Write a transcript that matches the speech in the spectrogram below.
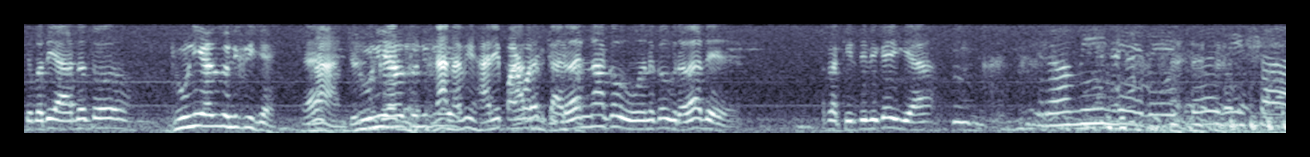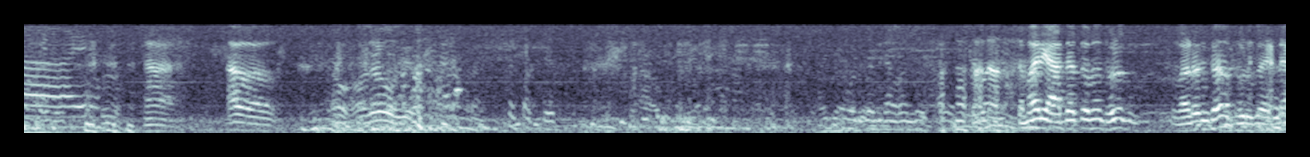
કે બધી આદતો જૂની આદતો નીકળી જાય. ના જૂની જૂની આદતો ના નવી હારી પાડવાની કાઢવાની ના કહું અને કહું રવા દે. આપડા કીર્તિ કઈ ગયા. હા આવો આવો. તમારી આદતો નું થોડુંક વર્ણન કરો થોડુંક એટલે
